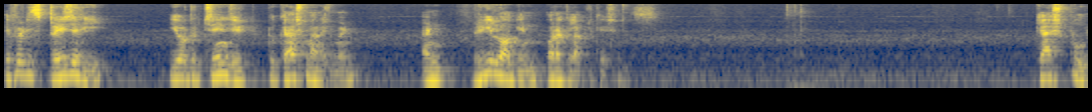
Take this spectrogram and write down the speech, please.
If it is treasury, you have to change it to cash management and re-log in Oracle applications. Cash pool.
